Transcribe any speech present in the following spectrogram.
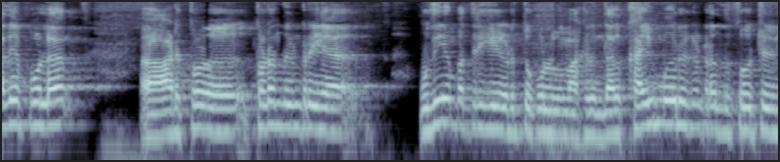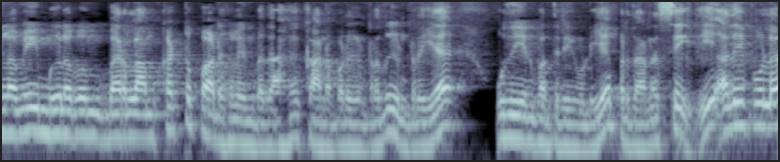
அதே போல் அடுத்த தொடர்ந்து இன்றைய உதயம் பத்திரிகை எடுத்துக்கொள்வோமாக இருந்தால் கைமீறுகின்றது தோற்று நிலைமை மீளவும் வரலாம் கட்டுப்பாடுகள் என்பதாக காணப்படுகின்றது இன்றைய உதயன் பத்திரிகையுடைய பிரதான செய்தி. அதே போல்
